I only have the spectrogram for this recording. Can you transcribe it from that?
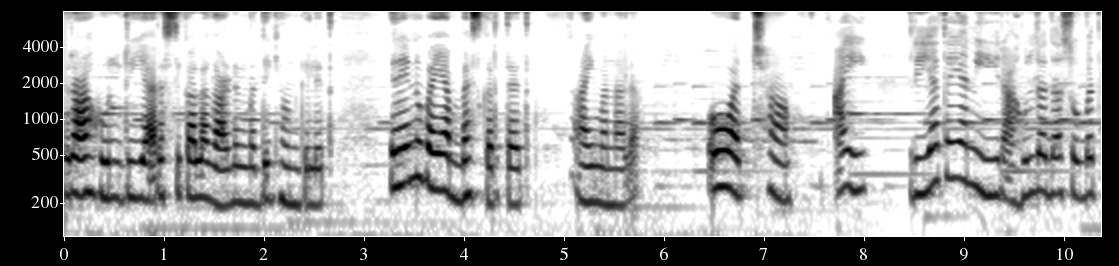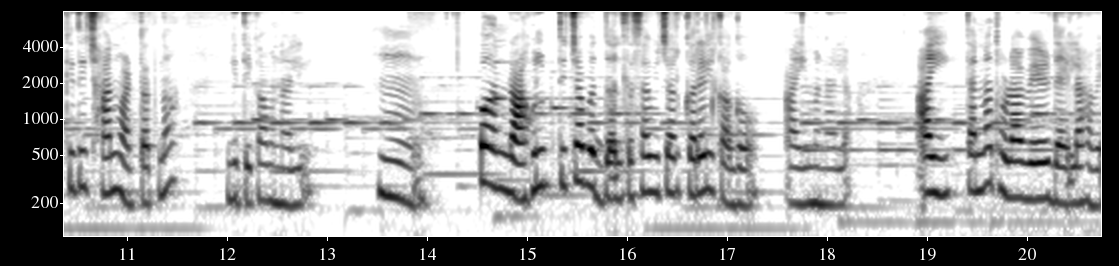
राहुल रिया रसिकाला गार्डनमध्ये घेऊन गेलेत. रेणूबाई अभ्यास करतायत. आई म्हणाल्या ओ अच्छा. आई रियाताई आणि राहुल दादासोबत किती छान वाटतात ना? गीतिका म्हणाली. पण राहुल तिच्याबद्दल तसा विचार करेल का गं? आई म्हणाल्या. आई त्यांना थोडा वेळ द्यायला हवे.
